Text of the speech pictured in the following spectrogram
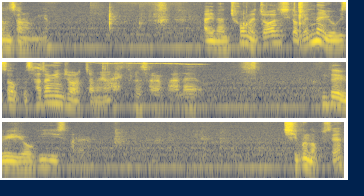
하는 사람이요? 아니 난 처음에 저 아저씨가 맨날 여기 있어갖고 사장인 줄 알았잖아요 아 그런 사람 많아요. 근데 왜 여기 살아요? 집은 없어요?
